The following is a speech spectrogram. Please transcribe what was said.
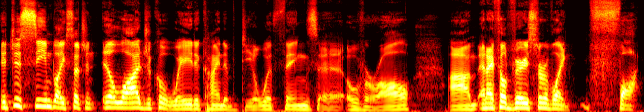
It just seemed like such an illogical way to kind of deal with things uh, overall. Um, and I felt very sort of like fought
